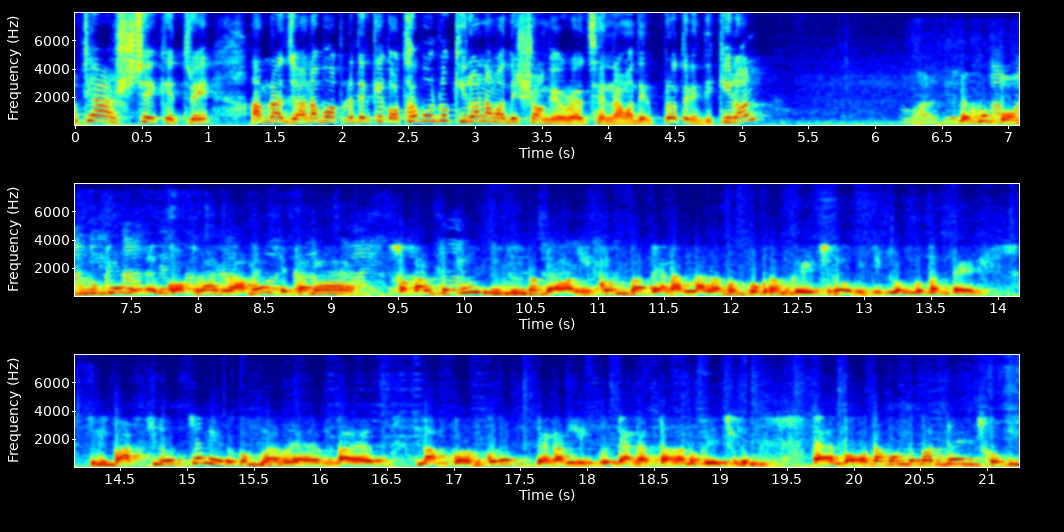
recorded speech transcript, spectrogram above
উঠে আসছে ক্ষেত্রে আমরা জানাব আপনাদেরকে। কথা বলব কিরণ আমাদের সঙ্গে রয়েছেন আমাদের প্রতিনিধি। কিরণ? দেখো, তমলুকের গটরা গ্রামে সেখানে সকাল থেকেই বিভিন্ন দেওয়াল লিখন বা ব্যানার লাগানোর প্রোগ্রাম হয়েছিল অভিজিৎ গঙ্গোপাধ্যায়ের। তিনি প্রার্থী হচ্ছেন এরকম ভাবে নামকরণ করে ব্যানার ব্যানার টাঙানো হয়েছিল। মমতা বন্দ্যোপাধ্যায়ের ছবি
